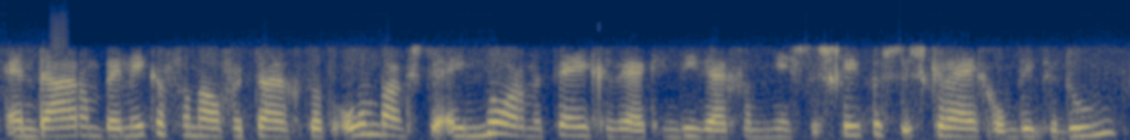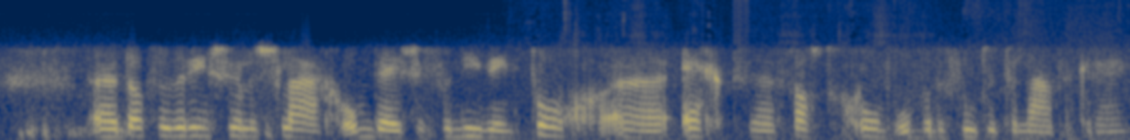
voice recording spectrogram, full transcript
En daarom ben ik ervan overtuigd dat ondanks de enorme tegenwerking die wij van minister Schippers dus krijgen om dit te doen, uh, dat we erin zullen slagen om deze vernieuwing toch uh, echt uh, vaste grond onder de voeten te laten krijgen.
